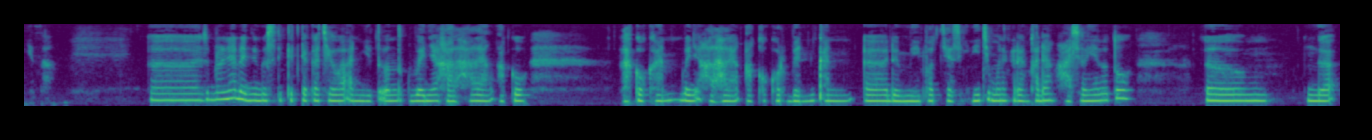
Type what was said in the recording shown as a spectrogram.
gitu. Uh, sebenarnya ada juga sedikit kekecewaan gitu untuk banyak hal-hal yang aku lakukan banyak hal-hal yang aku korbankan uh, demi podcast ini. Cuman kadang-kadang hasilnya itu tuh nggak um,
